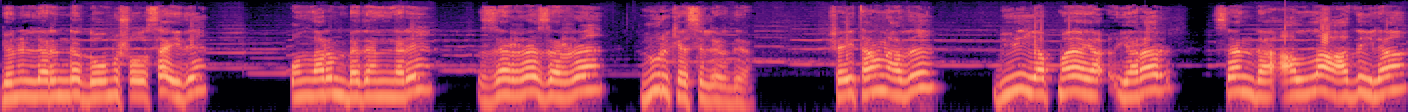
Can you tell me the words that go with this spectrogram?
gönüllerinde doğmuş olsaydı onların bedenleri zerre zerre nur kesilirdi. Şeytanın adı büyü yapmaya ya- yarar. Sen de Allah adıyla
